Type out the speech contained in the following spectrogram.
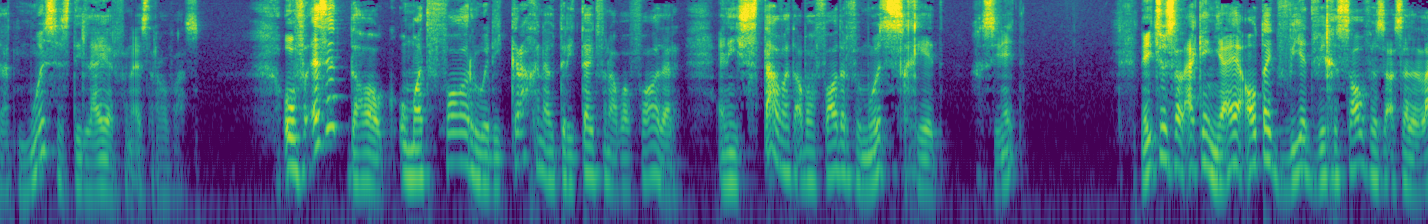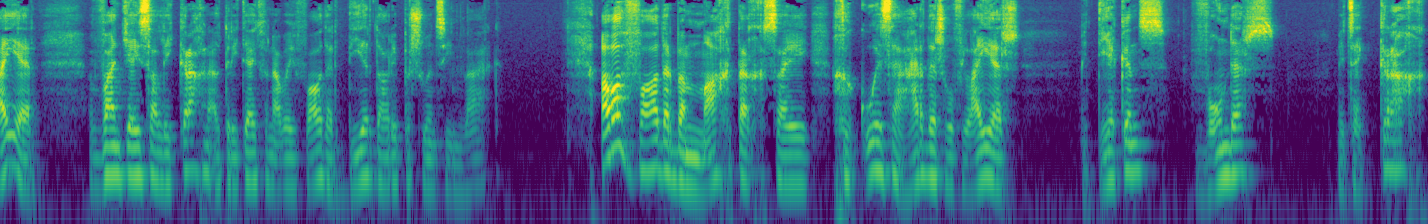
dat Moses die leier van Israel was? Of is dit dalk omdat Farao die krag en autoriteit van Abba Vader en die staf wat Abba Vader vir Moses gegee het, gesien het? Net so sal ek en jy altyd weet wie gesalf is as 'n leier, want jy sal die krag en autoriteit van Abba Vader deur daardie persoon sien werk. Abba Vader bemagtig sy gekose herders of leiers met tekens, wonders met sy krag,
